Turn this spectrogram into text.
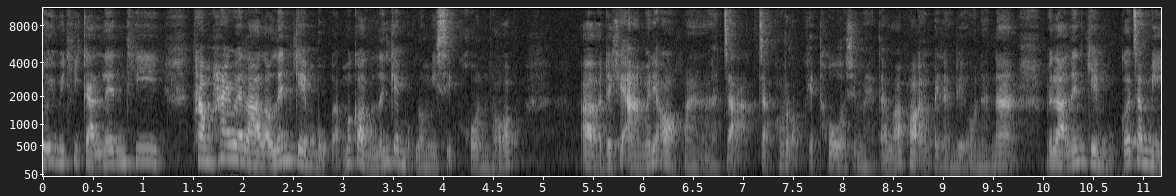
ด้วยวิธีการเล่นที่ทำให้เวลาเราเล่นเกมบุกอะเมื่อก่อนเราเล่นเกมบุกเรามี 10 คน เพราะว่าเอ่อ DKR ไม่ได้ออกมาจากจากกรอบเขตโทใช่ไหมแต่ว่าพอเป็นอันเดโอนาน่าเวลาเล่นเกมบุกก็จะมี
